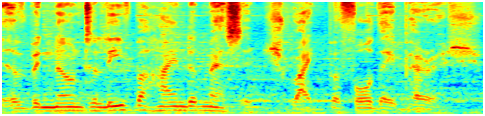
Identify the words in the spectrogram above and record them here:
have been known to leave behind a message right before they perish.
